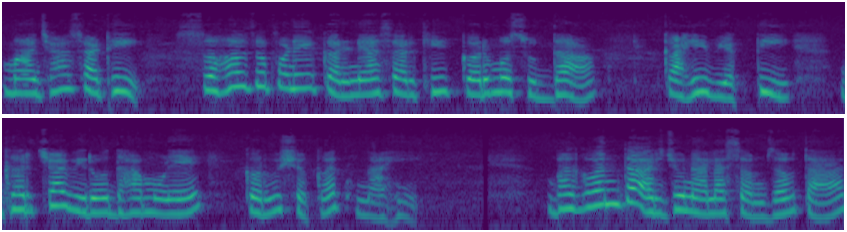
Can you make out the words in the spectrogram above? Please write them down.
माझ्यासाठी सहजपणे करण्यासारखी कर्म सुद्धा काही व्यक्ती घरच्या विरोधामुळे करू शकत नाही. भगवंत अर्जुनाला समजवतात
